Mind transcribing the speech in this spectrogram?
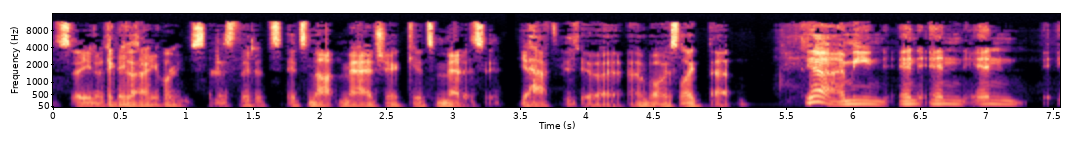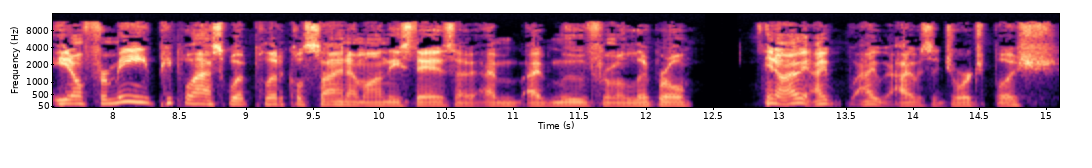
So, you know, exactly. says that it's it's not magic, it's medicine. You have to do it. I've always liked that. Yeah, I mean, and and and you know, for me, people ask what political side I'm on these days. I, I'm I've moved from a liberal. You know, I I I, I was a George Bush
